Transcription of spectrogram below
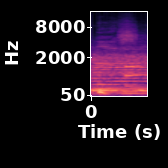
nice.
